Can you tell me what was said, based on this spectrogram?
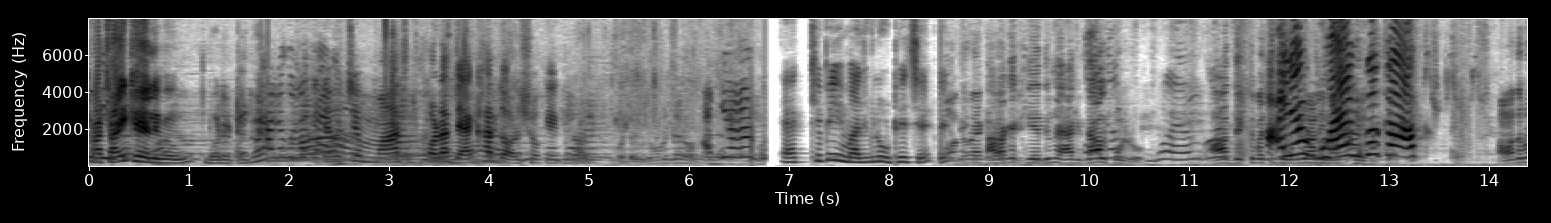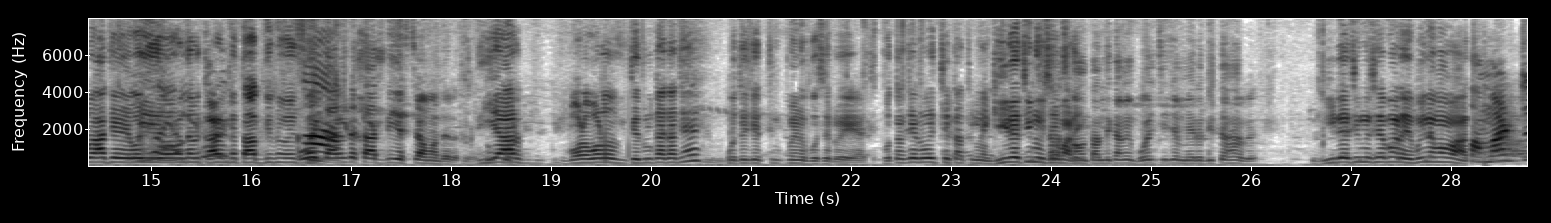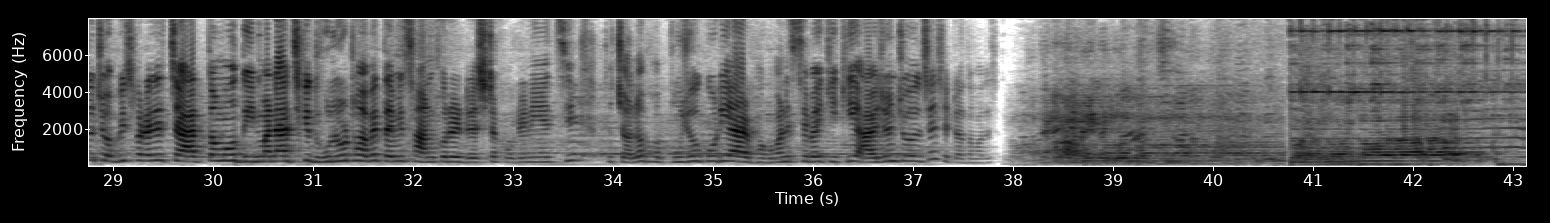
কাঁচাই খেয়ে নেবে বড়টা এটা হচ্ছে মাছ ধরা দেখার দর্শক এগুলো। এক খেপে এই মাছগুলো উঠেছে। তার আগে খেয়ে দিন এক জাল পড়ল। আর দেখতে পাচ্ছি আমাদেরও আছে ওই আমাদের ওই কারেন্টের তার দিতে হয়েছে। ওই কারেন্টের তার দিয়ে এসছে আমাদের। দিয়ে আর বড় বড় তেঁতুল গাছ আছে ওতে যে তিন মেরে বসে রয়ে আছে। কোথা যে রয়েছে তার ঠিক না ঘিরে চিনু সেবারে তার দিকে আমি বলছি যে মেরে দিতে হবে। ঘিরে চিনু সেবারে বুঝলে মামা? আমার তো চব্বিশ পাড়াতে চারতম দিন মানে আজকে ধুলুট হবে তাই আমি স্নান করে ড্রেসটা পরে নিয়েছি। তো চলো ভ- পুজো করি আর ভগবানের সেবায় কি কি আয়োজন চলছে সেটা তোমাদের সাথে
